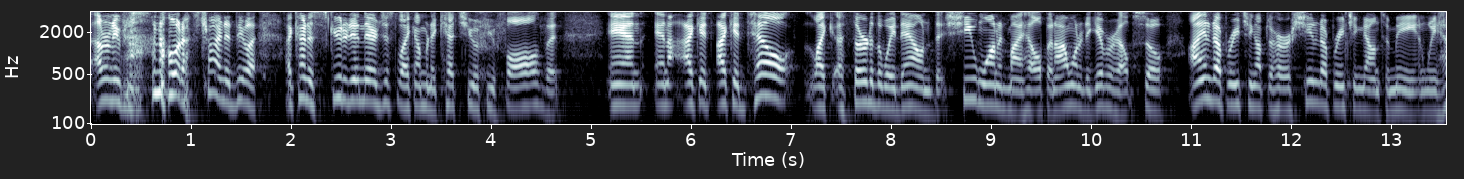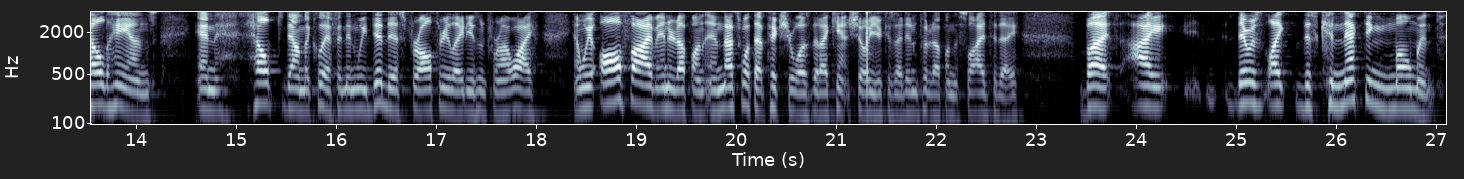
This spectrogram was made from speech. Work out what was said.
I don't even know what I was trying to do. I, I kind of scooted in there just like I'm going to catch you if you fall. But, and, and I, could, I could tell like a third of the way down that she wanted my help and I wanted to give her help. So I ended up reaching up to her. She ended up reaching down to me, and we held hands and helped down the cliff. And then we did this for all three ladies and for my wife. And we all five ended up on, and that's what that picture was that I can't show you because I didn't put it up on the slide today. But I, there was like this connecting moment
